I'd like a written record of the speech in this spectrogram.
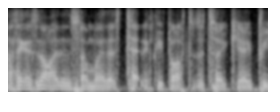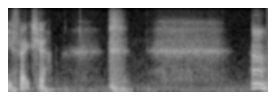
I think there's an island somewhere that's technically part of the Tokyo prefecture. Huh.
